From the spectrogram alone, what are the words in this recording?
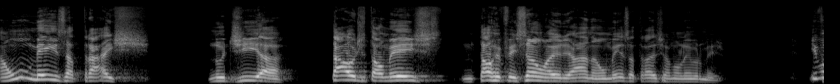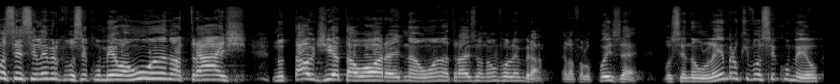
há um mês atrás, no dia tal de tal mês, em tal refeição? Aí ele, ah, não, um mês atrás já não lembro mesmo. E você se lembra que você comeu há um ano atrás, no tal dia, tal hora? Ele, não, um ano atrás eu não vou lembrar. Ela falou, pois é, você não lembra o que você comeu,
